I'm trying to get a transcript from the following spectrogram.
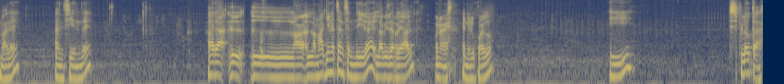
Vale. La enciende. Ahora, la, máquina está encendida en la vida real. Bueno, eh, en el juego. Y... Explota.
